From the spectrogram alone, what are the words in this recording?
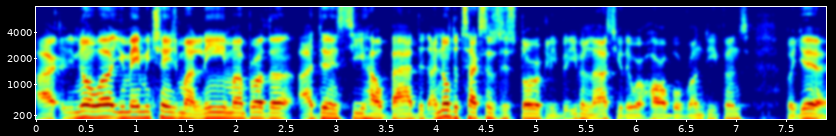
I, you know what? You made me change my lean, my brother. I didn't see how bad. The, I know the Texans historically, but even last year they were horrible run defense. But yeah,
